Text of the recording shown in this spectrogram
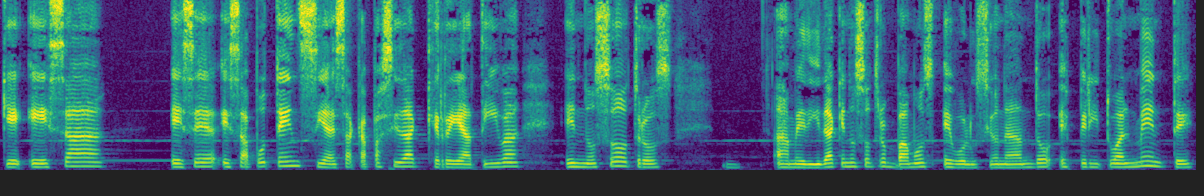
que esa, esa potencia, esa capacidad creativa en nosotros, a medida que nosotros vamos evolucionando espiritualmente,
